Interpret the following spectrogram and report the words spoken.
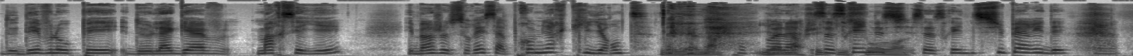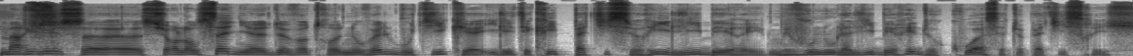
de développer de l'agave marseillais, eh ben, je serai sa première cliente. voilà, ce serait, une, ça serait une super idée. Marius, euh, sur l'enseigne de votre nouvelle boutique, il est écrit pâtisserie libérée. Mais vous nous la libérez de quoi cette pâtisserie?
